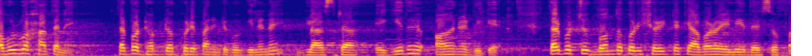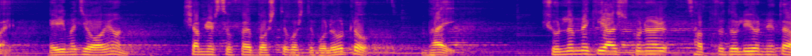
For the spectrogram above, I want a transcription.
অপূর্ব হাতে নেয়। তারপর ঢকঢক করে পানিটুকু গিলে নেয়, গ্লাসটা এগিয়ে দেয় অয়নের দিকে। তারপর চোখ বন্ধ করে শরীরটাকে আবারও এলিয়ে দেয় সোফায়। এরই মাঝে অয়ন সামনের সোফায় বসতে বসতে বলে উঠল, ভাই, শুনলাম নাকি আশকোনার ছাত্রদলীয় নেতা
